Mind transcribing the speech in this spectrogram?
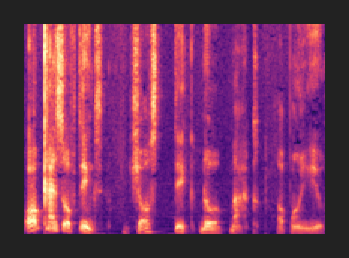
all kinds of things. Just take no mark upon you.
